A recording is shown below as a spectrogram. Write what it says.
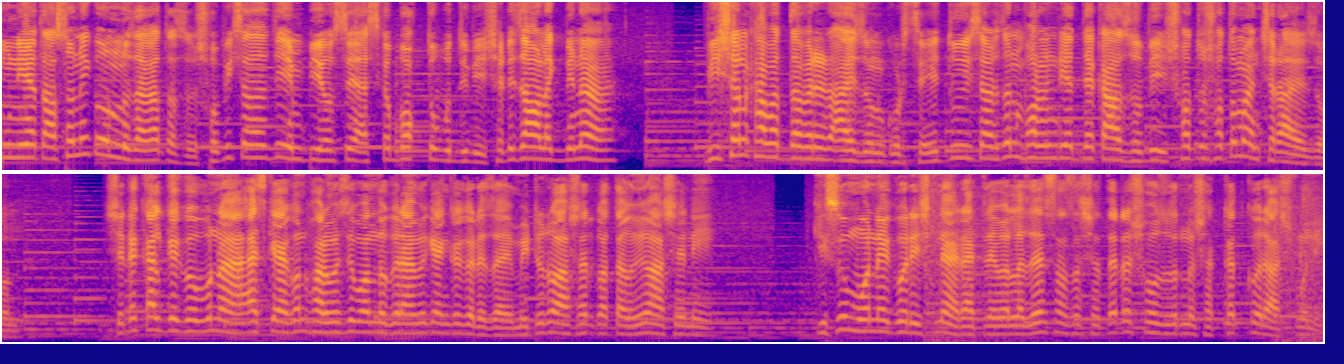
দুনিয়াতে আসো নাকি অন্য জায়গাতে আছো? শফিক চাচা যে এমপি হচ্ছে আজকে বক্তব্য দিবি সেটি যাওয়া লাগবে না। বিশাল খাবার দাবারের আয়োজন করছে এই দুই চারজন ভলেন্টিয়ার দিয়ে কাজ হবি শত শত মানুষের আয়োজন। সেটা কালকে করব না আজকে এখন ফার্মেসি বন্ধ করে আমি ক্যাঙ্কা করে যাই মিটুরও আসার কথা উনিও আসেনি। কিছু মনে করিস না রাত্রেবেলা যে চাচার সাথে একটা সৌজন্য সাক্ষাৎ করে আসমনি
